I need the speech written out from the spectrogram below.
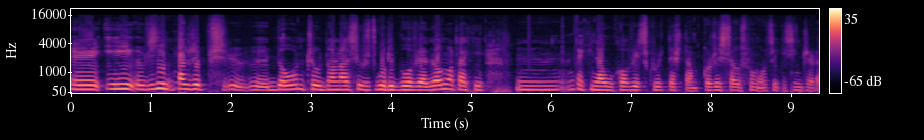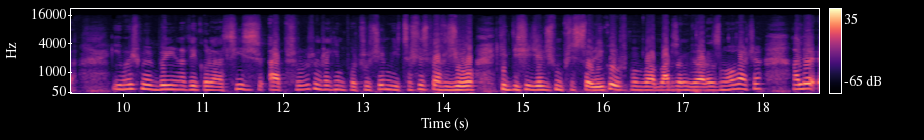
E, I z nim także dołączył do nas, już z góry było wiadomo, taki, mm, taki naukowiec, który też tam korzystał z pomocy Kissingera. I myśmy byli na tej kolacji z absolutnym takim poczuciem i co się sprawdziło, kiedy siedzieliśmy przy stoliku, już była bardzo miła rozmowa, ale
